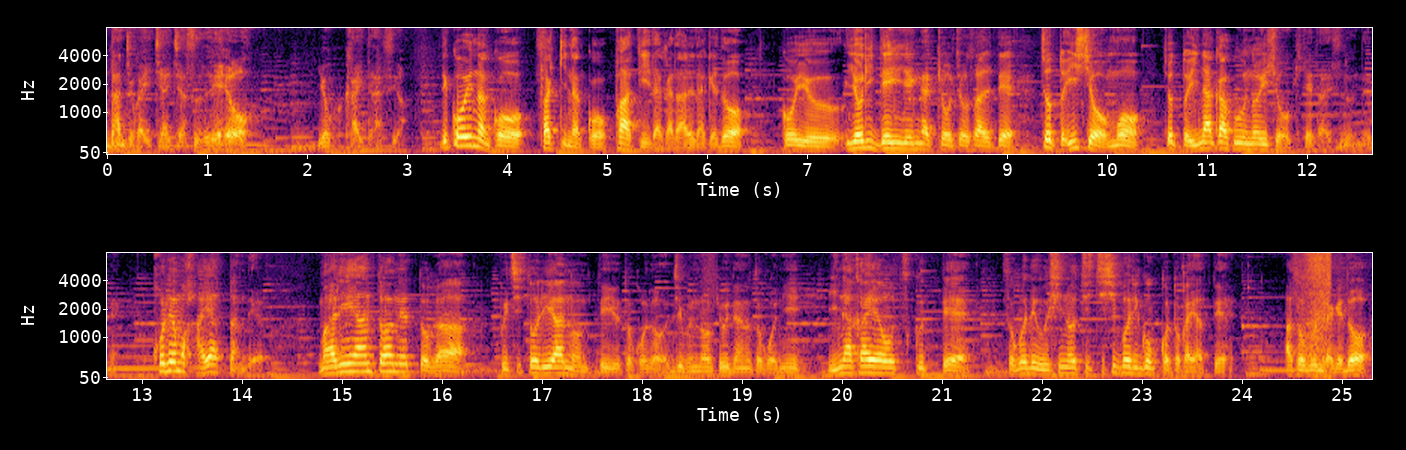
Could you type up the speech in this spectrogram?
男女がイチャイチャする絵をよく描いたんですよ。でこういうのはこうさっきのこうパーティーだからあれだけどこういうより田園が強調されてちょっと衣装もちょっと田舎風の衣装を着てたりするんでねこれも流行ったんだよ。マリー・アントワネットがプチトリアノンっていうところ自分の宮殿のところに田舎屋を作ってそこで牛の乳搾りごっことかやって遊ぶんだけど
